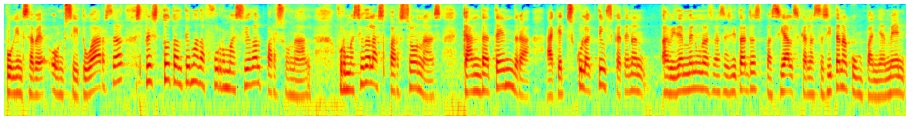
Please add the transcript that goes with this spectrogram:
puguin saber on situar-se. Després tot el tema de formació del personal, formació de les persones que han d'atendre aquests col·lectius que tenen evidentment unes necessitats especials, que necessiten acompanyament,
